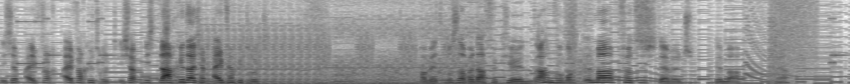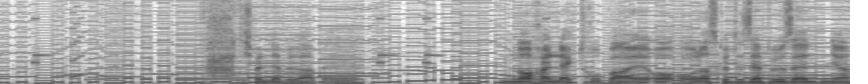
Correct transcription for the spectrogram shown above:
Ich habe einfach, einfach gedrückt. Ich habe nicht nachgedacht, ich habe einfach gedrückt. Komm, jetzt muss er aber dafür killen. Drachenwurm macht immer 40 Damage. Immer. Ja. Ah, Nicht mal Level up, ey. Noch ein Elektroball. Oh, oh, das könnte sehr böse enden, ja.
